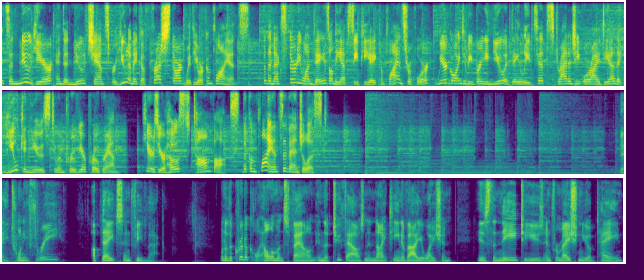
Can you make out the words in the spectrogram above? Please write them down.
It's a new year and a new chance for you to make a fresh start with your compliance. For the next 31 days on the FCPA Compliance Report, we're going to be bringing you a daily tip, strategy, or idea that you can use to improve your program. Here's your host, Tom Fox, the Compliance Evangelist. Day 23 Updates and Feedback. One of the critical elements found in the 2019 evaluation is the need to use information you obtain,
